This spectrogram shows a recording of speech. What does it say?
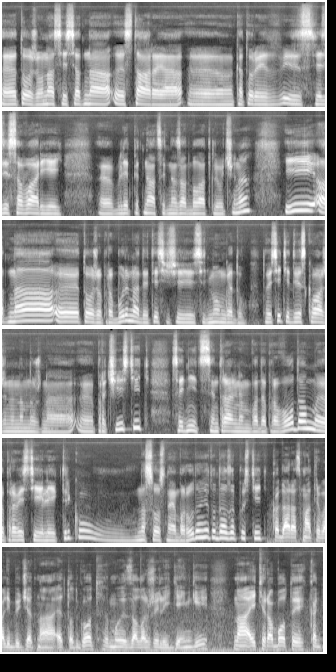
Э, Тоже у нас есть одна э, старая, э, которая в связи с аварией э, лет 15 назад была отключена, и одна э, тоже пробурена в 2007 году. То есть эти две скважины нам нужно э, прочистить, соединить с центральным водопроводом, провести электрику, насосное оборудование туда запустить. Когда рассматривали бюджет на этот год, мы заложили деньги на эти работы. Кон-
